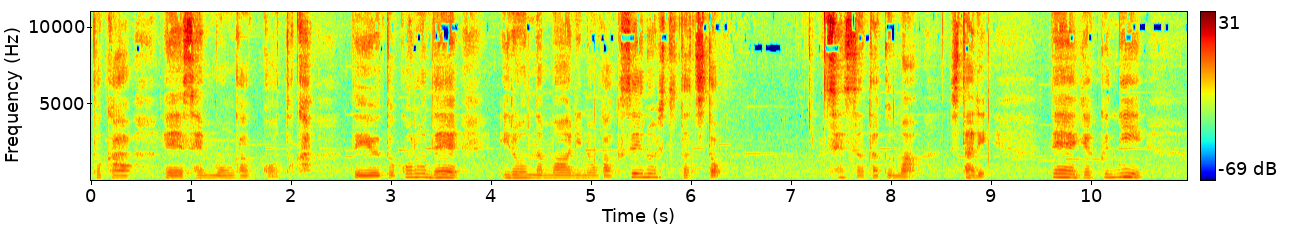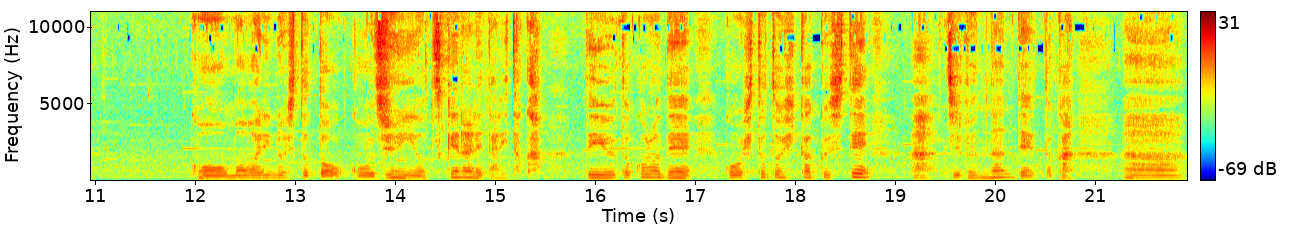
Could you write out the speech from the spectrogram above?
とか、えー、専門学校とかっていうところでいろんな周りの学生の人たちと切磋琢磨したりで逆にこう周りの人とこう順位をつけられたりとかっていうところでこう人と比較してあ自分なんてとかあ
